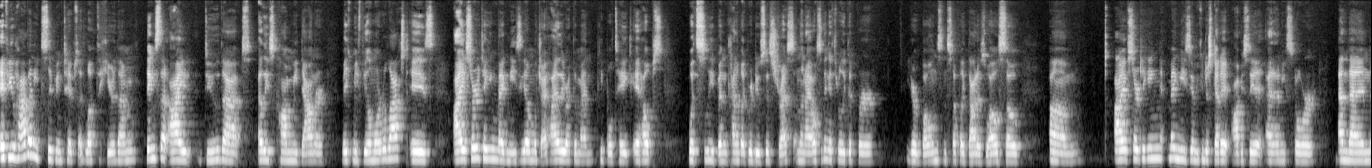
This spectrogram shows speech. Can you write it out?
If you have any sleeping tips, I'd love to hear them. Things that I do that at least calm me down or make me feel more relaxed is I started taking magnesium, which I highly recommend people take. It helps with sleep and kind of like reduces stress. And then I also think it's really good for your bones and stuff like that as well. So um, I've started taking magnesium. You can just get it obviously at any store. And then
